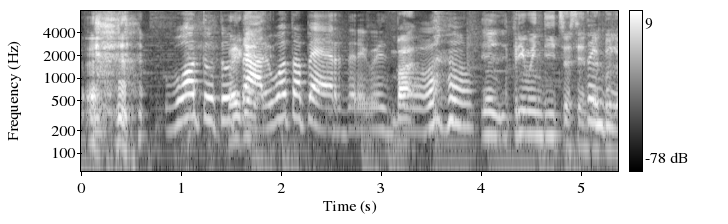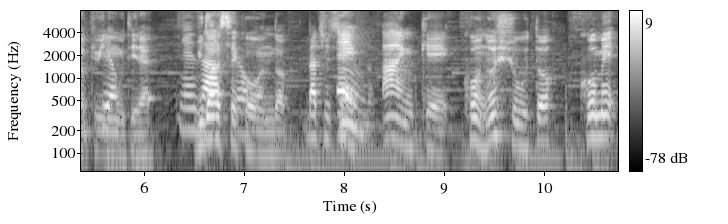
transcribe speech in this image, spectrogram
Vuoto totale, Perché- vuoto a perdere questo. Ma- il primo indizio è sempre quello più inutile. Vi do il Esatto. secondo. Dacci il È secondo. anche conosciuto come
